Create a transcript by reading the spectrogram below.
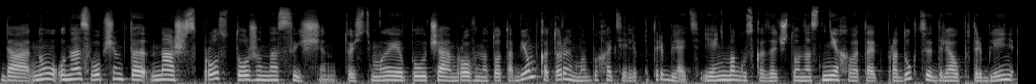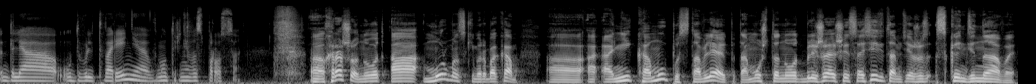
Да, ну у нас, в общем-то, наш спрос тоже насыщен. То есть мы получаем ровно тот объем, который мы бы хотели потреблять. Я не могу сказать, что у нас не хватает продукции для употребления, для удовлетворения внутреннего спроса. А, хорошо, ну вот а мурманским рыбакам а, а, они кому поставляют? Потому что ну вот ближайшие соседи, там те же скандинавы,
